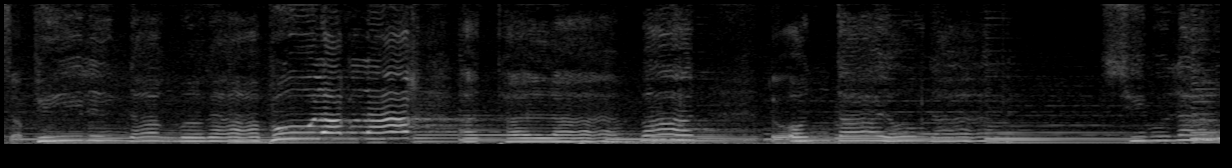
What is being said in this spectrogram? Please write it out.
Sa piling ng mga bulaklak at halaman Doon tayong nagsimulang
